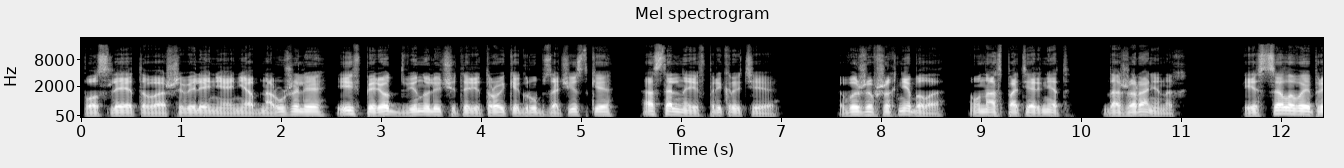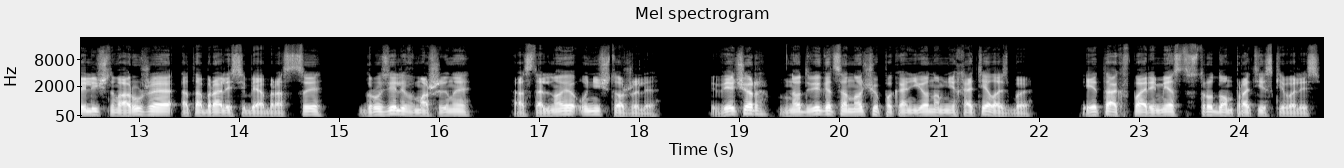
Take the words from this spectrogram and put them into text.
После этого шевеления не обнаружили и вперед двинули четыре тройки групп зачистки, остальные в прикрытии. Выживших не было, у нас потерь нет, даже раненых. Из целого и приличного оружия отобрали себе образцы, грузили в машины, остальное уничтожили. Вечер, но двигаться ночью по каньонам не хотелось бы. И так в паре мест с трудом протискивались,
